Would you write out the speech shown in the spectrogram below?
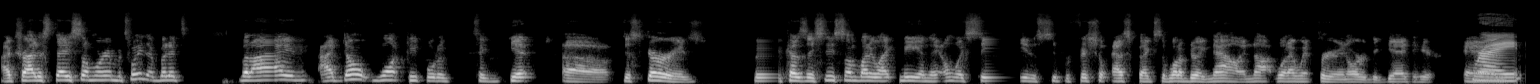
i try to stay somewhere in between there but it's but i i don't want people to to get uh discouraged because they see somebody like me and they only see the superficial aspects of what i'm doing now and not what i went through in order to get here. And, right.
